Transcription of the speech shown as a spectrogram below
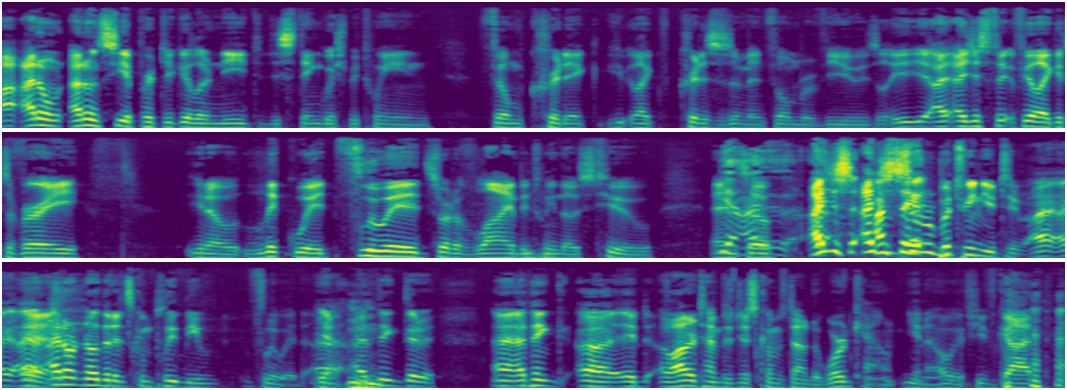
I, I don't I don't see a particular need to distinguish between film critic like criticism and film reviews. I, I just feel like it's a very you know liquid fluid sort of line between those two. And yeah, so I, just I I'm just say somewhere between you two. I I, Yeah. I I don't know that it's completely fluid. I- Yeah. I, Mhm. think there. I think uh, it, a lot of times it just comes down to word count. You know, if you've got, i-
